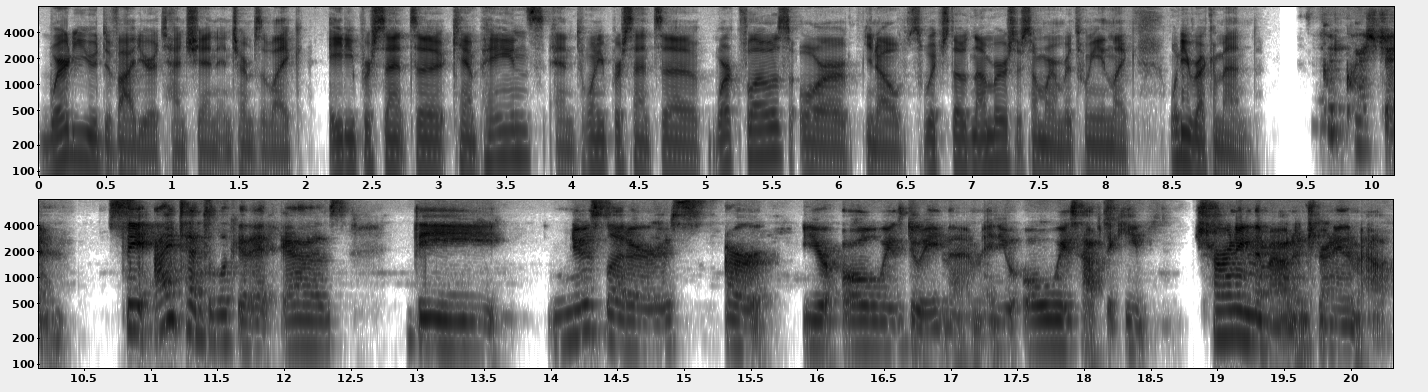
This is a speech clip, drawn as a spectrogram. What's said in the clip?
where do you divide your attention in terms of like 80% to campaigns and 20% to workflows or, you know, switch those numbers or somewhere in between? Like, what do you recommend? Good question. See, I tend to look at it as the newsletters are, you're always doing them and you always have to keep churning them out and churning them out.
